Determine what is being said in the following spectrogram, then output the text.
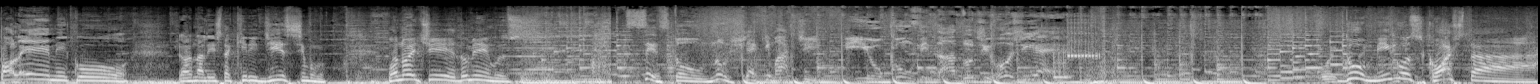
polêmico, jornalista queridíssimo. Boa noite, Domingos. Sextou no Cheque Mate. E o convidado de hoje é. Domingos Costa.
